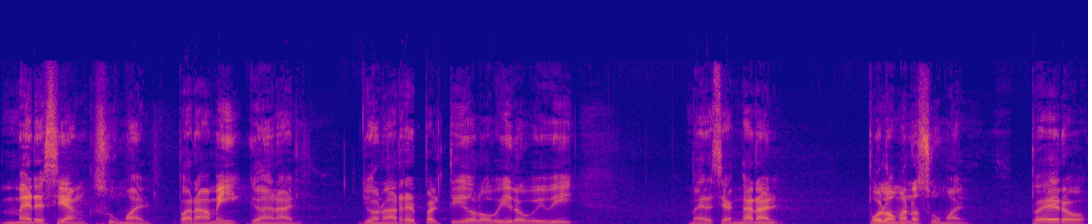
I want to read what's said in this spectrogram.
Merecían sumar. Para mí, ganar. Yo narré el partido, lo vi, lo viví. merecían ganar, por lo menos sumar. Pero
